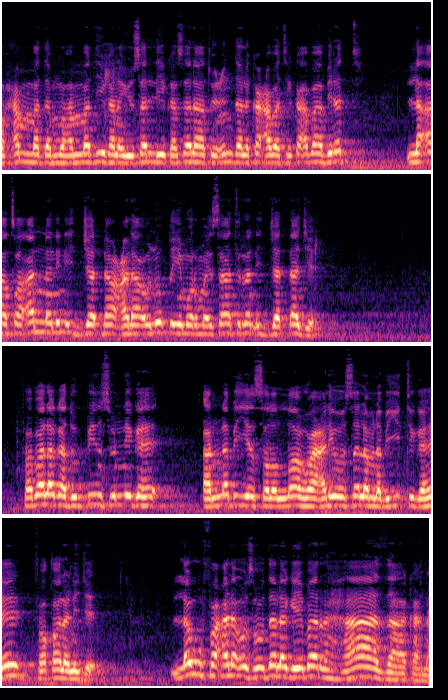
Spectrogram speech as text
محمدا محمدي كان يصلي كصلاة عند الكعبة كأبا برت لأطأن إجدنا على أنقي مرميسات رن إجدنا فبلغ دبين سنقه النبي صلى الله عليه وسلم نبيتقه فقال نجي لو فعل أسو دلقي بر هذا كان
